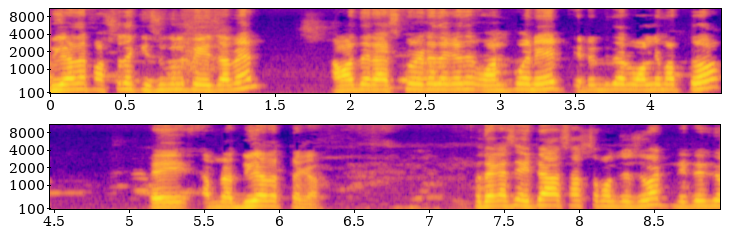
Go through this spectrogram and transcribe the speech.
দুই হাজার পাঁচশো। টাকা কিচিং হোল পেয়ে যাবেন। আমাদের রাইস এটা দেখা যায় ওয়ান পয়েন্ট এইট এটা নিতে অনলি মাত্র এই আপনার দুই হাজার টাকা। তো দেখা যাচ্ছে এটা সাতশো পঞ্চাশ ওয়াট এটা নিতে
